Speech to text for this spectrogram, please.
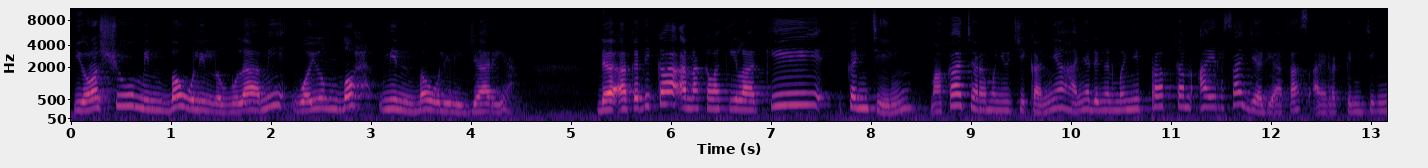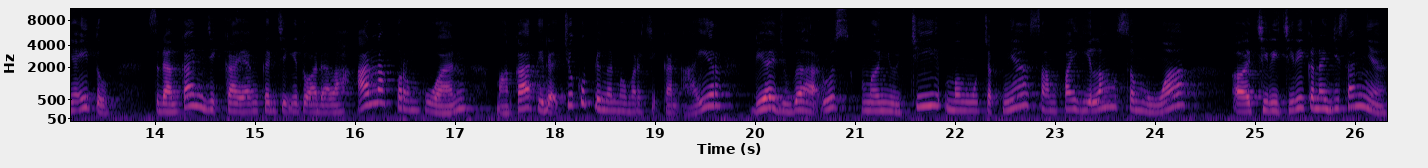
yurashu min baulil gulami wa yundah min baulil jariyah. Da, ketika anak laki-laki kencing, maka cara menyucikannya hanya dengan menyipratkan air saja di atas air kencingnya itu. Sedangkan jika yang kencing itu adalah anak perempuan, maka tidak cukup dengan memercikan air, dia juga harus menyuci, menguceknya sampai hilang semua e, ciri-ciri kenajisannya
